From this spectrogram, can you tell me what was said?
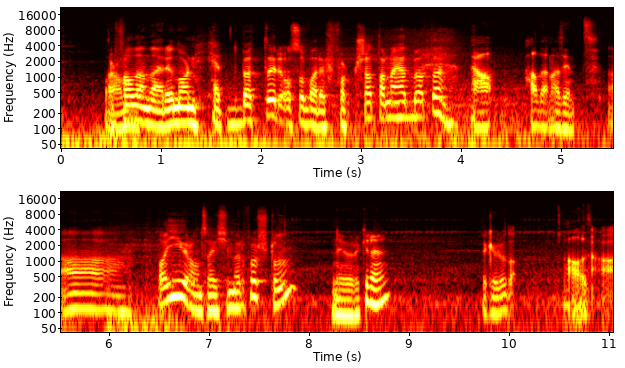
I hvert fall den der når han headbutter, og så bare fortsetter han å headbutte. Ja, ja, den er sint. Da, da gir han seg ikke mer først, da. Han gjør ikke det. Det er kult, da. Ja, det, Ja.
